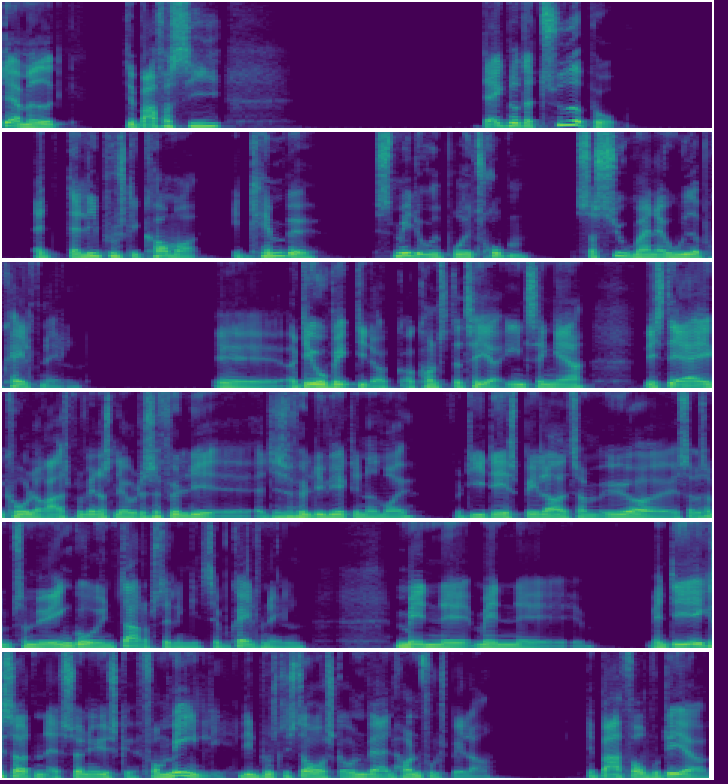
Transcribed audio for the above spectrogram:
dermed, det er bare for at sige, der er ikke noget, der tyder på, at der lige pludselig kommer et kæmpe smitteudbrud i truppen, så syv mand er ude af pokalfinalen. Øh, og det er jo vigtigt at, at konstatere. En ting er, hvis det er EK eller Rasmus Vinderslev, det er selvfølgelig, øh, er det selvfølgelig virkelig noget møg, fordi det er spillere, som, øger, øh, som, som, som vil indgå i en startopstilling til pokalfinalen. Men, øh, men, øh, men det er ikke sådan, at Sønderjyske formentlig lige pludselig står og skal undvære en håndfuld spillere. Det er bare for at vurdere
